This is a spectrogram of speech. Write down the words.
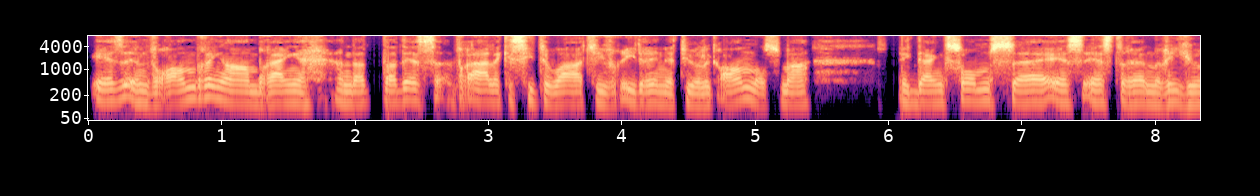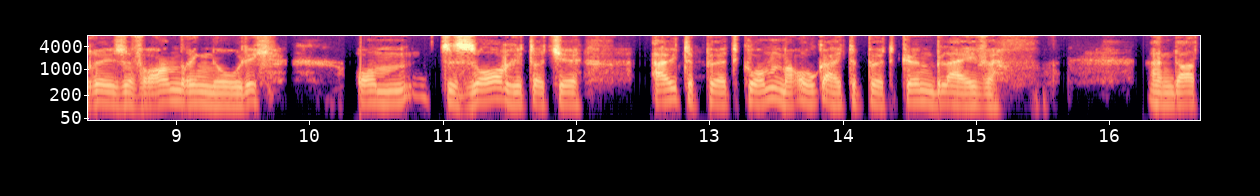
is een verandering aanbrengen. En dat, dat is voor elke situatie voor iedereen natuurlijk anders. Maar ik denk soms uh, is, is er een rigoureuze verandering nodig om te zorgen dat je uit de put komt, maar ook uit de put kunt blijven. En dat,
